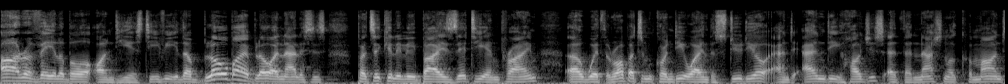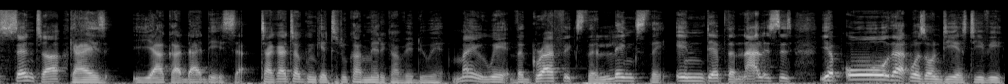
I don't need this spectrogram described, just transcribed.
are available on DSTV. The blow by blow analysis, particularly by ZTN Prime, uh, with Robert Mukondiwa in the studio and Andy Hodges at the National Command Center. Guys, yakadadisa takaita kunge tiri kuamerica veduwe way the graphics the links the in-depth analysis yep all that was on dstv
